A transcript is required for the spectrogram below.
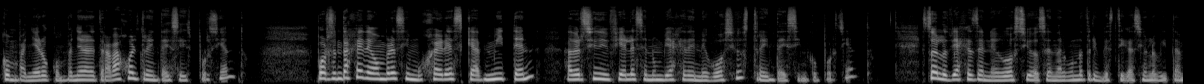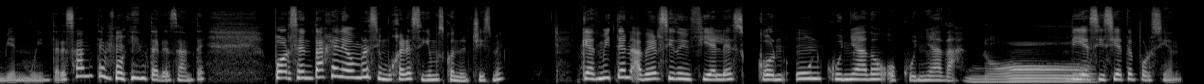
compañero o compañera de trabajo, el 36%. Porcentaje de hombres y mujeres que admiten haber sido infieles en un viaje de negocios, 35%. Esto de los viajes de negocios en alguna otra investigación lo vi también muy interesante, muy interesante. Porcentaje de hombres y mujeres, seguimos con el chisme, que admiten haber sido infieles con un cuñado o cuñada. No. 17%.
